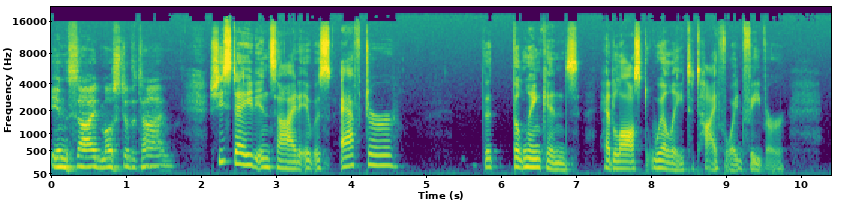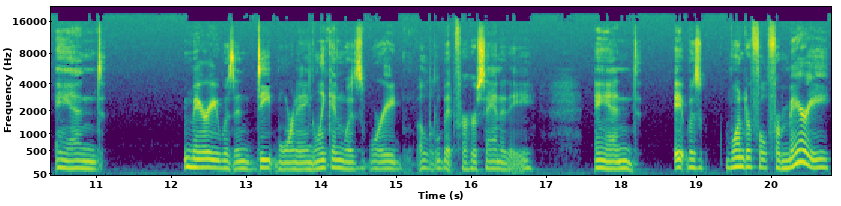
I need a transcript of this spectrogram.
inside most of the time? she stayed inside it was after the the lincolns had lost willie to typhoid fever and mary was in deep mourning. Lincoln was worried a little bit for her sanity. And it was wonderful for mary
